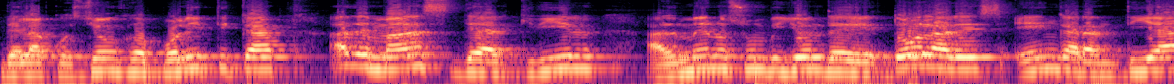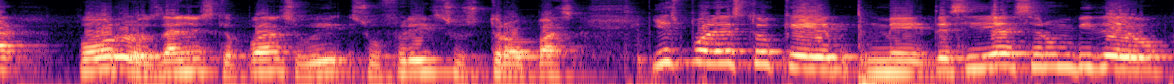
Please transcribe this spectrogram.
de la cuestión geopolítica, además de adquirir al menos un billón de dólares en garantía por los daños que puedan sufrir sus tropas. Y es por esto que me decidí hacer un video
